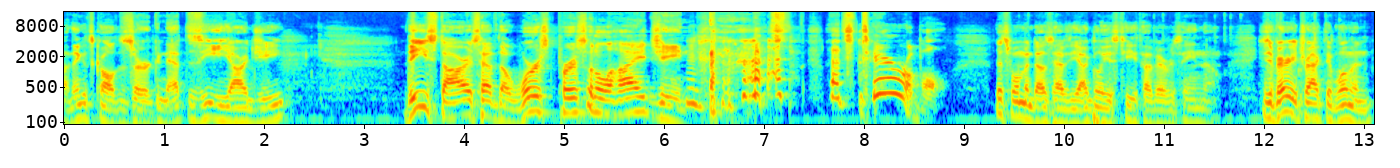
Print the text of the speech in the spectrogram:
I think it's called Zergnet, Z E R G. These stars have the worst personal hygiene. that's, that's terrible. This woman does have the ugliest teeth I've ever seen, though. She's a very attractive woman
